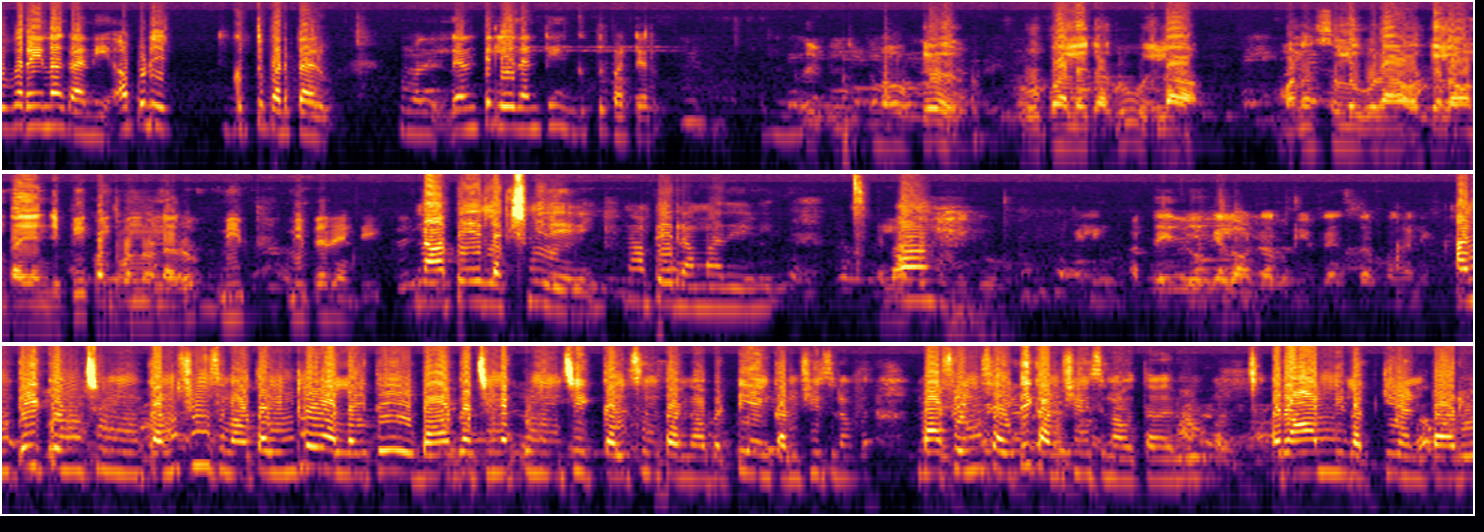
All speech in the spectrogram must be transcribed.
ఎవరైనా కానీ అప్పుడు గుర్తుపడతారు. అంటే లేదంటే గుర్తుపట్టారు. ఒకే రూపాలే కాదు ఇలా మనస్సులు కూడా ఒకేలా ఉంటాయి అని చెప్పి కొంతమంది ఉన్నారు. మీ మీ పేరేంటి? నా పేరు లక్ష్మీదేవి. నా పేరు రమాదేవి. ఎలా మీకు అంటే ఇది ఒకేలా ఉంటారు మీ ఫ్రెండ్స్ తరఫున కానీ అంటే కొంచెం కన్ఫ్యూజన్ అవుతారు. ఇంట్లో వాళ్ళైతే బాగా చిన్నప్పటి నుంచి కలిసి ఉంటాం కాబట్టి ఏం కన్ఫ్యూజన్ అవుతారు మా ఫ్రెండ్స్ అయితే కన్ఫ్యూజన్ అవుతారు రామ్ని లక్కీ అంటారు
